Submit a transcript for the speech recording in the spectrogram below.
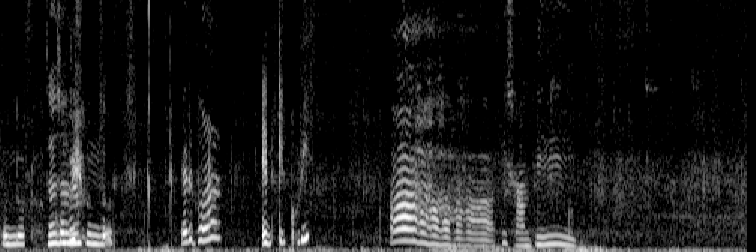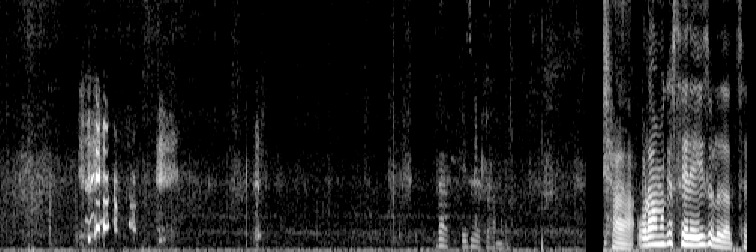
সুন্দর। খুবই সুন্দর। এদিকে ঘুরি। কি শান্তি। সারা ওরা আমাকে ছেড়েই চলে যাচ্ছে।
